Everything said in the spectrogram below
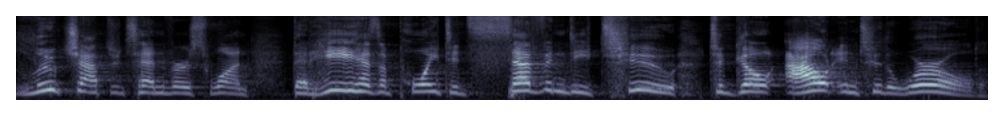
Luke chapter 10, verse 1, that he has appointed 72 to go out into the world,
